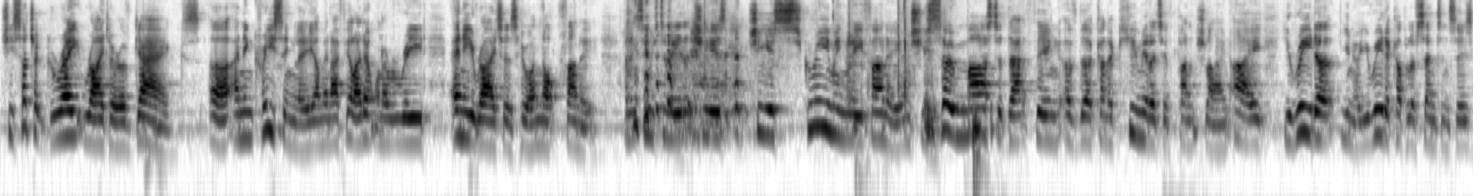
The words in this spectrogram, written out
she's such a great writer of gags, uh, and increasingly, I mean, I feel I don't want to read any writers who are not funny. and it seems to me that she is she is screamingly funny, and she's so mastered that thing of the kind of cumulative punchline. I you read a you know you read a couple of sentences,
